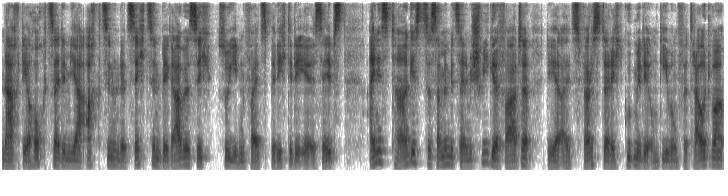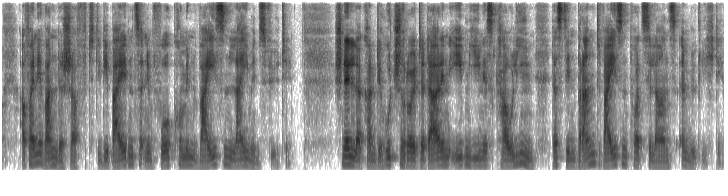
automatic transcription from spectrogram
nach der Hochzeit im Jahr 1816 begab er sich, so jedenfalls berichtete er es selbst, eines Tages zusammen mit seinem Schwiegervater, der als Förster recht gut mit der Umgebung vertraut war, auf eine Wanderschaft, die die beiden zu einem Vorkommen weißen Leimens führte. Schnell erkannte Hutschenreuter darin eben jenes Kaolin, das den Brand weißen Porzellans ermöglichte.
